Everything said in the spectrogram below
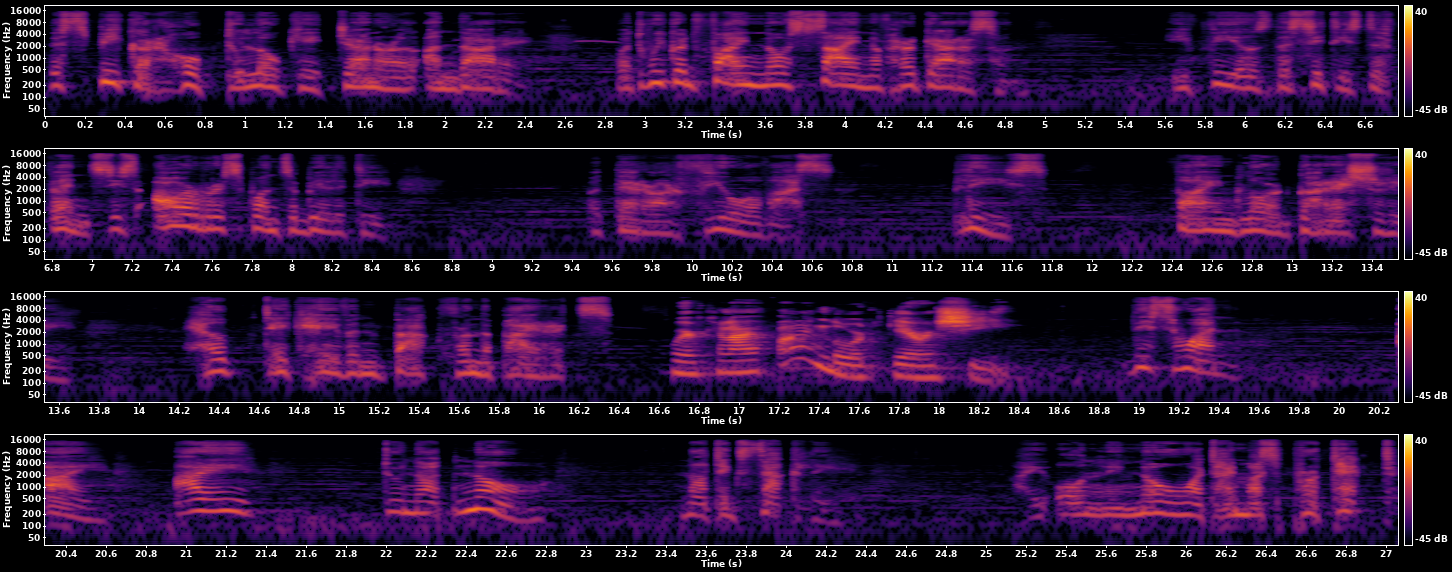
The Speaker hoped to locate General Endare, but we could find no sign of her garrison. He feels the city's defense is our responsibility. But there are few of us. Please, find Lord Gharesh-ri. Help take Haven back from the pirates. Where can I find Lord Gharesh-ri? This one. I... I... do not know. Not exactly. I only know what I must protect.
